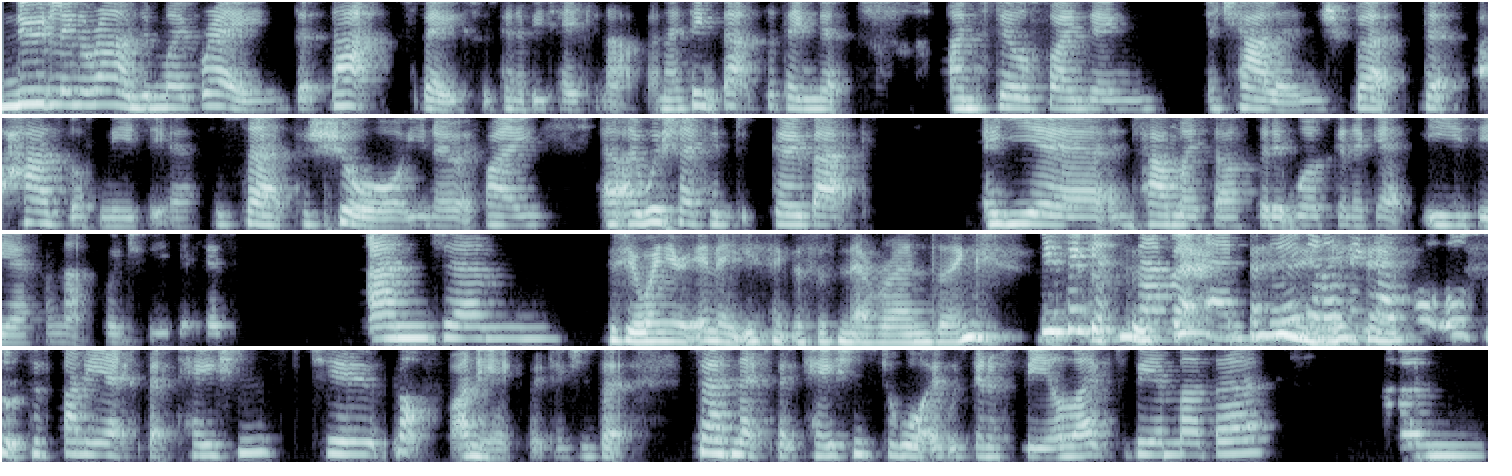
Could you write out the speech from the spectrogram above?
noodling around in my brain that that space was going to be taken up. And i think that's the thing that i'm still finding a challenge but that has gotten easier for for sure. You know if i i wish i could go back a year and tell myself that it was going to get easier from that point of view because and um because you when you're in it you think this is never ending. You think it's never ending? And i think i've got all sorts of funny expectations to not funny expectations but certain expectations to what it was going to feel like to be a mother um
